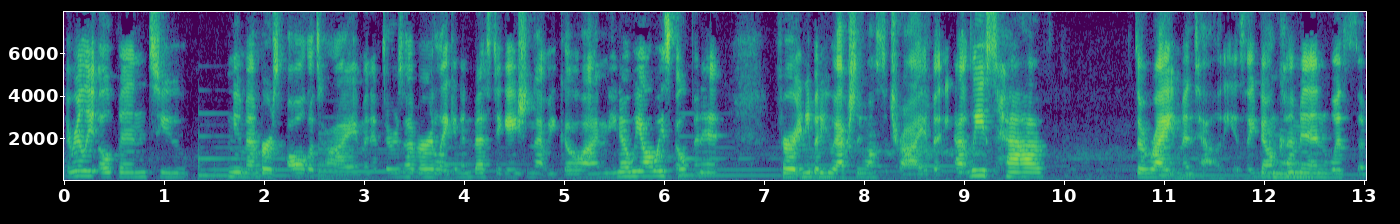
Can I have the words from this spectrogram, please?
They're really open to new members all the time, and if there's ever like an investigation that we go on, you know, we always open it for anybody who actually wants to try, but at least have the right mentality. It's like don't come Mm. in with the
